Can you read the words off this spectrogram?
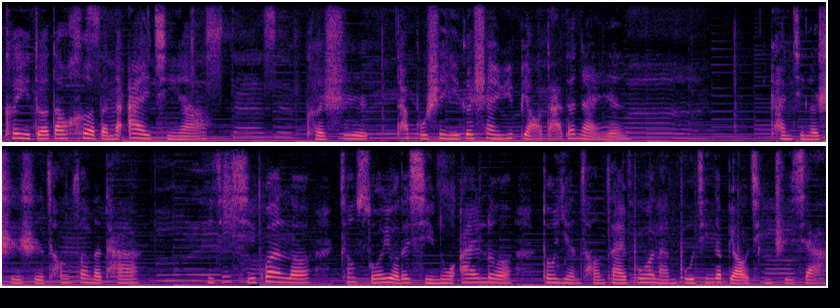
可以得到赫本的爱情啊！可是他不是一个善于表达的男人。看尽了世事沧桑的他，已经习惯了将所有的喜怒哀乐都掩藏在波澜不惊的表情之下。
